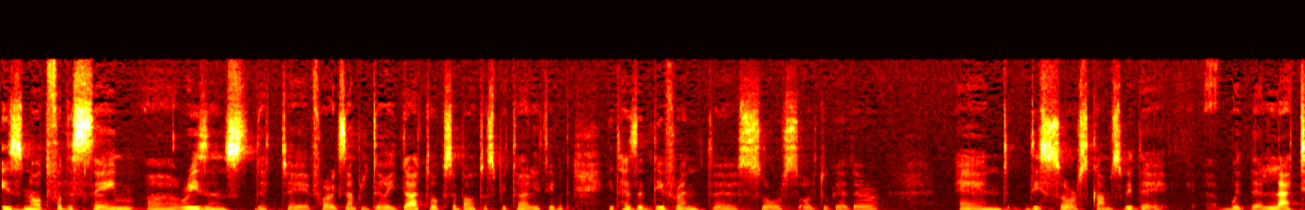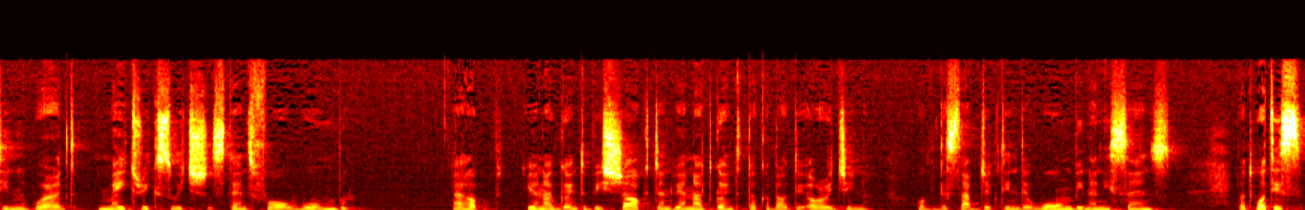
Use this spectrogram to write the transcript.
is not for the same uh, reasons that, uh, for example, Derrida talks about hospitality, but it has a different uh, source altogether, and this source comes with the with the Latin word matrix, which stands for womb. I hope you're not going to be shocked, and we are not going to talk about the origin of the subject in the womb in any sense. But what is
